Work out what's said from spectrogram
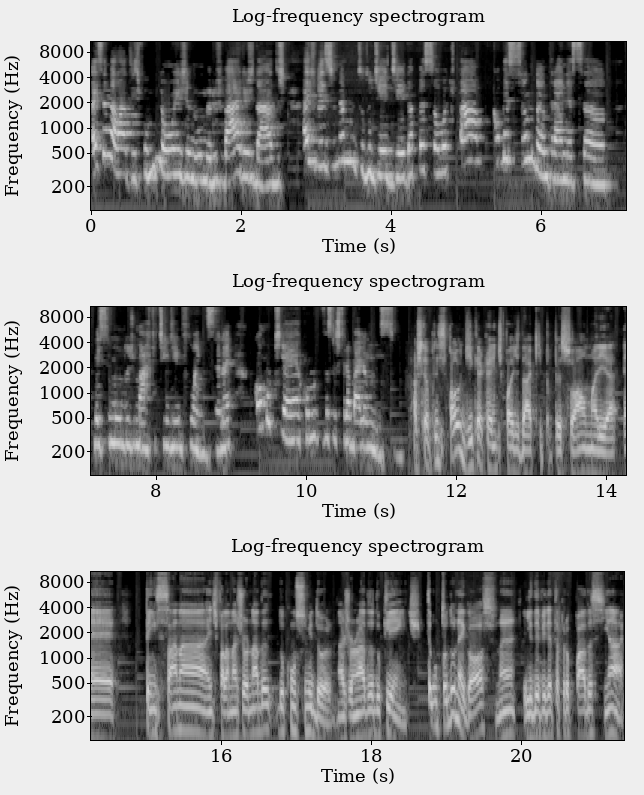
Aí você vai lá, tem tipo milhões de números, vários dados. Às vezes não é muito do dia a dia da pessoa que está começando a entrar nessa nesse mundo de marketing de influência, né? Como que é? Como que vocês trabalham isso? Acho que a principal dica que a gente pode dar aqui pro pessoal, Maria, é pensar na, a gente fala na jornada do consumidor, na jornada do cliente. Então, todo negócio, né, ele deveria estar preocupado assim, ah,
